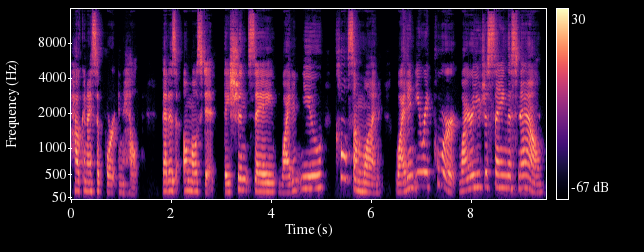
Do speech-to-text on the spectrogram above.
"How can I support and help?" That is almost it. They shouldn't say, "Why didn't you call someone?" Why didn't you report? Why are you just saying this now?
